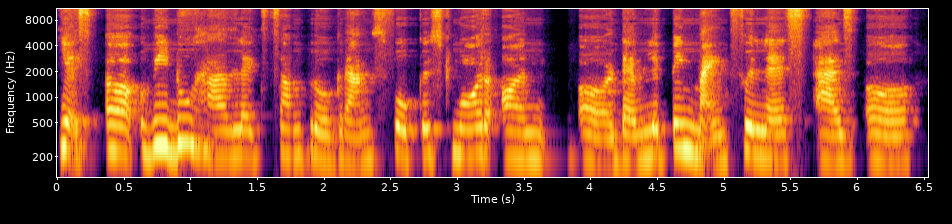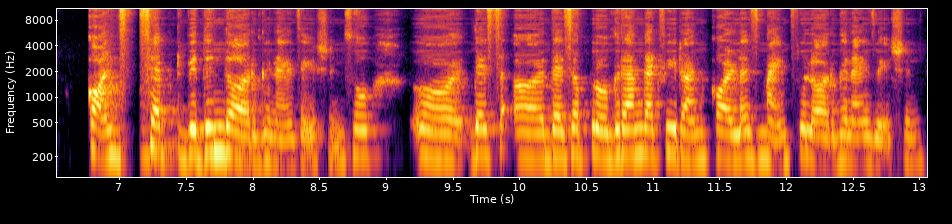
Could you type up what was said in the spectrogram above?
Yes, uh, we do have like some programs focused more on uh, developing mindfulness as a concept within the organization. So uh, there's uh, there's a program that we run called as Mindful Organization,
